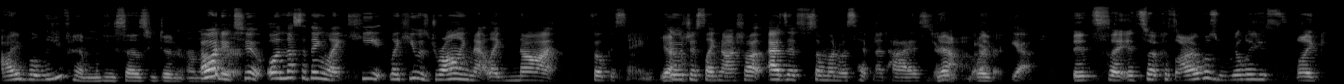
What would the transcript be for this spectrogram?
I believe him when he says he didn't remember. oh, I do too. Oh, and that's the thing. Like he, like he was drawing that like not focusing. Yeah. It was just like nonchalant, as if someone was hypnotized or Yeah, whatever. like- yeah. it's like it's because I was really like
